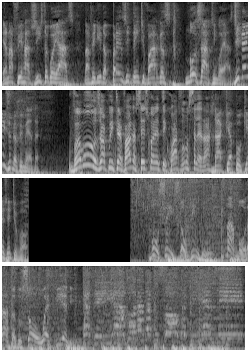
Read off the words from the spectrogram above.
É na Ferragista Goiás, na Avenida Presidente Vargas, no Jardim Goiás. Diga aí, Júnior Pimenta. Vamos já pro intervalo, às 6h44, vamos acelerar. Daqui a pouquinho a gente volta. Você está ouvindo Namorada do Sol FM. Cadeia Namorada do Sol FM.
